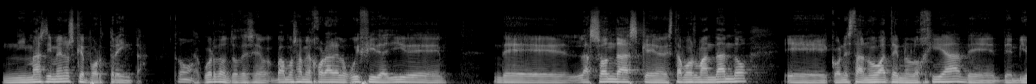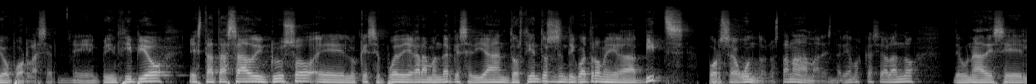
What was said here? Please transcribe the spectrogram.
ni más ni menos que por 30. ¿De acuerdo? Entonces eh, vamos a mejorar el wifi de allí de, las ondas que estamos mandando eh, con esta nueva tecnología de, envío por láser. En principio está tasado incluso lo que se puede llegar a mandar, que serían 264 megabits por segundo. No está nada mal. Estaríamos casi hablando de una DSL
